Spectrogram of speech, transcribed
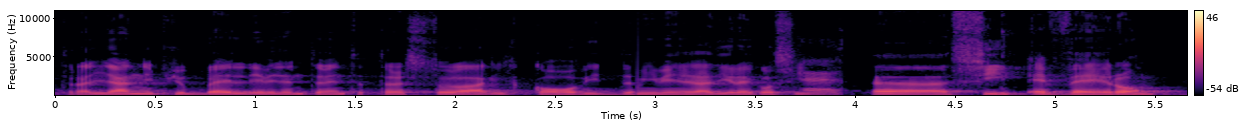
tra gli anni più belli evidentemente attraverso il Covid, mi viene da dire così. Eh. Uh, sì, è vero,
